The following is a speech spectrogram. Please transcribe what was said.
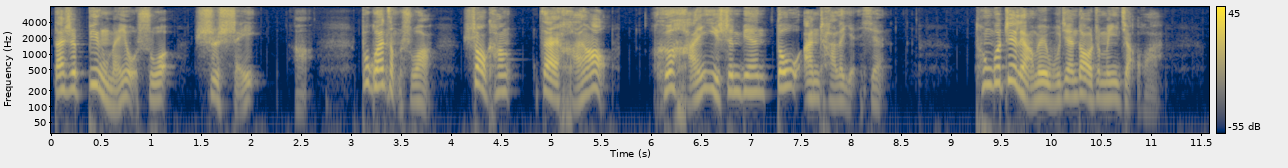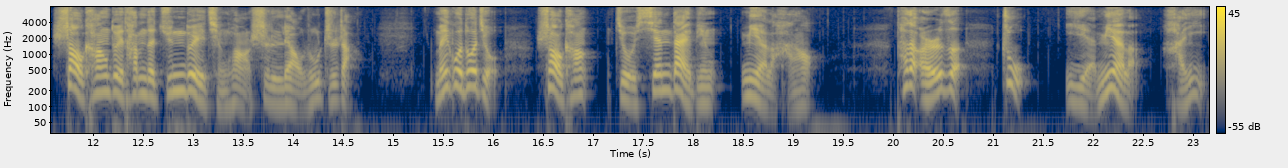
但是并没有说是谁啊。不管怎么说啊，少康在韩傲和韩毅身边都安插了眼线。通过这两位无间道这么一搅和，少康对他们的军队情况是了如指掌。没过多久，少康就先带兵灭了韩傲，他的儿子祝也灭了韩义。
